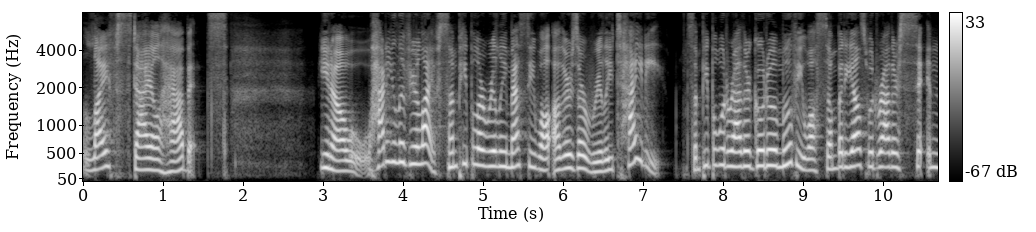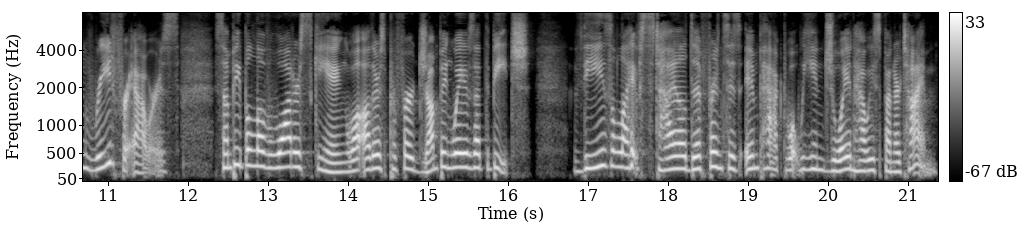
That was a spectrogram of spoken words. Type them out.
Lifestyle habits. You know, how do you live your life? Some people are really messy while others are really tidy. Some people would rather go to a movie while somebody else would rather sit and read for hours. Some people love water skiing while others prefer jumping waves at the beach. These lifestyle differences impact what we enjoy and how we spend our time.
